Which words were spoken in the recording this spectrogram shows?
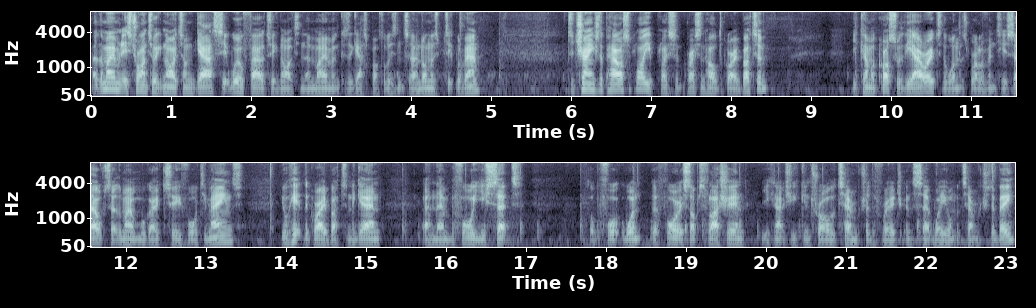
At the moment it's trying to ignite on gas. It will fail to ignite in the moment because the gas bottle isn't turned on this particular van. To change the power supply, you press, press and hold the grey button. You come across with the arrow to the one that's relevant to yourself. So at the moment we'll go 240 mains. You'll hit the grey button again and then before you set or before when, before it stops flashing you can actually control the temperature of the fridge and set where you want the temperature to be.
